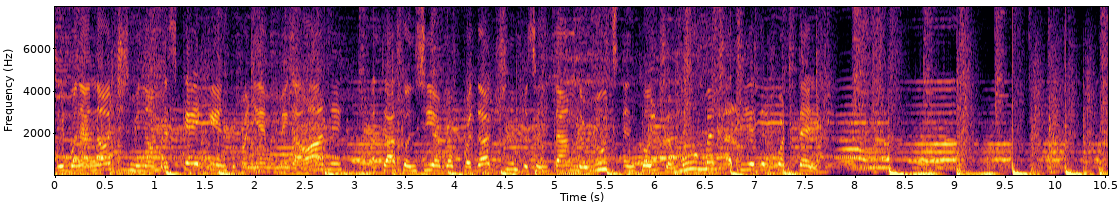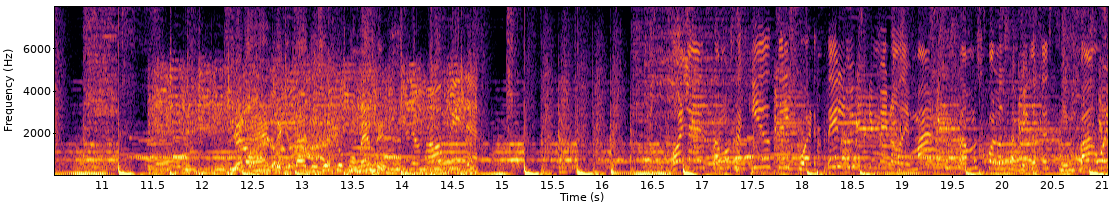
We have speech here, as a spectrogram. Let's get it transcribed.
Muy buenas noches, mi nombre es Keike en compañía de mi amiga Vane, acá con Cia Rock Production presentando Roots and Culture Movement aquí desde el cuartel. Hola gente, ¿qué tal? Yo soy Coco Méndez. Hola, estamos aquí desde el cuartel hoy primero de marzo, estamos con los amigos de Zimbabue.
